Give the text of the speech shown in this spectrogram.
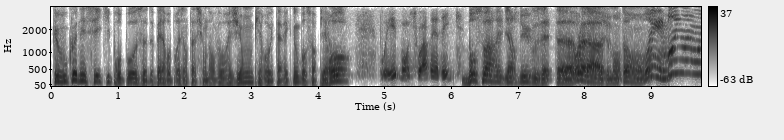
que vous connaissez qui proposent de belles représentations dans vos régions. Pierrot est avec nous. Bonsoir Pierrot. Oui, bonsoir Eric. Bonsoir et bienvenue. Vous êtes... euh, oh là là, je m'entends. Oui, oui, oui, oui,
